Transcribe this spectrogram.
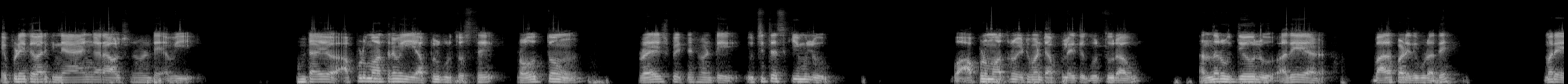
ఎప్పుడైతే వారికి న్యాయంగా రావాల్సినటువంటి అవి ఉంటాయో అప్పుడు మాత్రమే ఈ అప్పులు గుర్తొస్తాయి. ప్రభుత్వం ప్రవేశపెట్టినటువంటి ఉచిత స్కీములు అప్పుడు మాత్రం ఎటువంటి అప్పులు అయితే గుర్తు రావు. అందరు ఉద్యోగులు అదే బాధపడేది కూడా అదే. మరి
